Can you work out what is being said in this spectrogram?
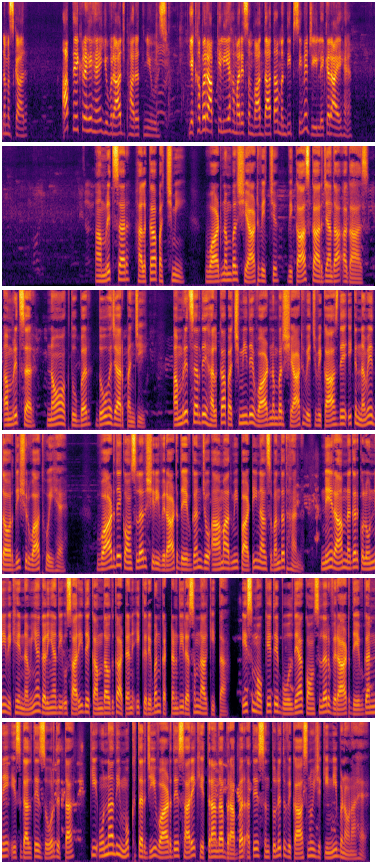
नमस्कार आप देख रहे हैं युवराज भारत न्यूज ये खबर आपके लिए हमारे संवाददाता मनदीप सिमे जी लेकर आए हैं ਅੰਮ੍ਰਿਤਸਰ ਹਲਕਾ ਪੱਛਮੀ ਵਾਰਡ ਨੰਬਰ 66 ਵਿੱਚ ਵਿਕਾਸ ਕਾਰਜਾਂ ਦਾ ਆਗਾਜ਼ ਅੰਮ੍ਰਿਤਸਰ 9 ਅਕਤੂਬਰ 2025 ਅੰਮ੍ਰਿਤਸਰ ਦੇ ਹਲਕਾ ਪੱਛਮੀ ਦੇ ਵਾਰਡ ਨੰਬਰ 66 ਵਿੱਚ ਵਿਕਾਸ ਦੇ ਇੱਕ ਨਵੇਂ ਦੌਰ ਦੀ ਸ਼ੁਰੂਆਤ ਹੋਈ ਹੈ ਵਾਰਡ ਦੇ ਕੌਂਸਲਰ ਸ਼੍ਰੀ ਵਿਰਾਟ ਦੇਵਗਨ ਜੋ ਆਮ ਆਦਮੀ ਪਾਰਟੀ ਨਾਲ ਸੰਬੰਧਿਤ ਹਨ, ਨੇ ਰਾਮਨਗਰ ਕਲੋਨੀ ਵਿਖੇ ਨਵੀਆਂ ਗਲੀਆਂ ਦੀ ਉਸਾਰੀ ਦੇ ਕੰਮ ਦਾ ਉਦਘਾਟਨ ਇੱਕ ਰਿਬਨ ਕੱਟਣ ਦੀ ਰਸਮ ਨਾਲ ਕੀਤਾ। ਇਸ ਮੌਕੇ ਤੇ ਬੋਲਦਿਆਂ ਕੌਂਸਲਰ ਵਿਰਾਟ ਦੇਵਗਨ ਨੇ ਇਸ ਗੱਲ ਤੇ ਜ਼ੋਰ ਦਿੱਤਾ ਕਿ ਉਹਨਾਂ ਦੀ ਮੁੱਖ ਤਰਜੀਹ ਵਾਰਡ ਦੇ ਸਾਰੇ ਖੇਤਰਾਂ ਦਾ ਬਰਾਬਰ ਅਤੇ ਸੰਤੁਲਿਤ ਵਿਕਾਸ ਨੂੰ ਯਕੀਨੀ ਬਣਾਉਣਾ ਹੈ।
